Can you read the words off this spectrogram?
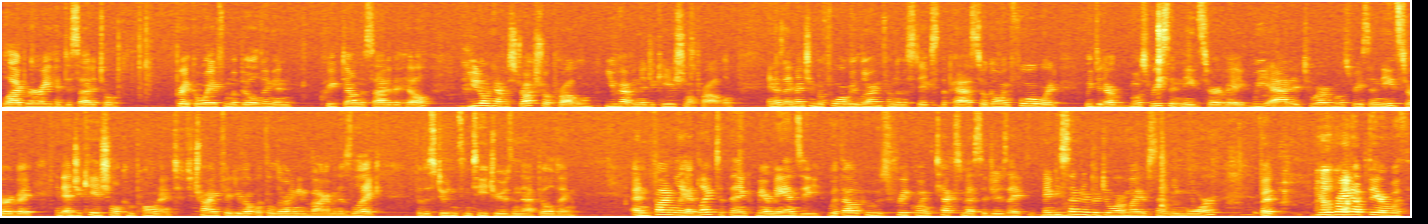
library had decided to break away from the building and creep down the side of a hill. You don't have a structural problem, you have an educational problem. And as I mentioned before, we learned from the mistakes of the past, so going forward, we did our most recent needs survey. We added to our most recent needs survey an educational component to try and figure out what the learning environment is like for the students and teachers in that building. And finally, I'd like to thank Mayor Manzi, without whose frequent text messages, I, maybe Senator Baddour might have sent me more, but you're right up there with,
